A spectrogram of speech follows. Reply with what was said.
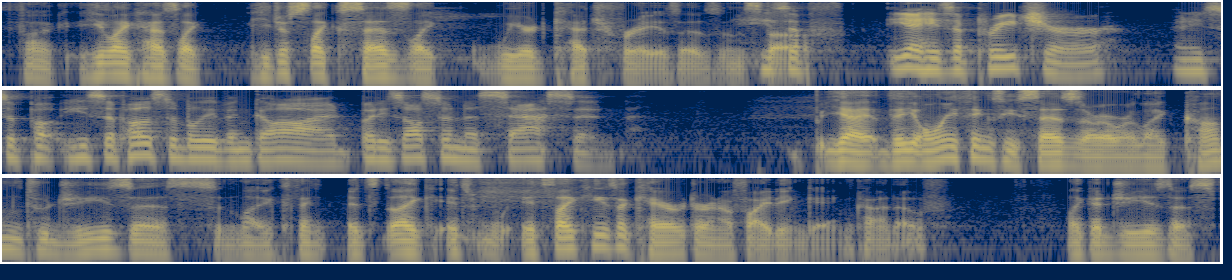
Fuck, he like has like he just like says like weird catchphrases and He's stuff. a yeah, he's a preacher, and he's supposed he's supposed to believe in God, but he's also an assassin. But yeah, the only things he says are, are like "come to Jesus" and like think it's like it's it's like he's a character in a fighting game, kind of like a Jesus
